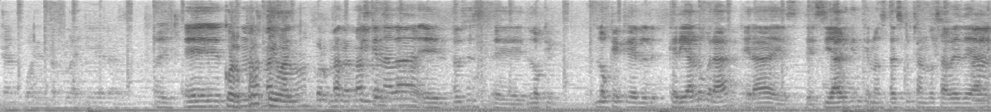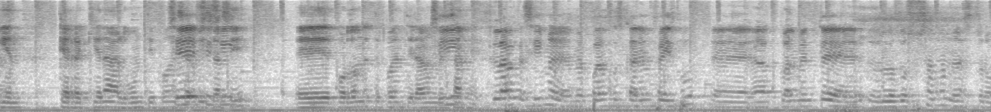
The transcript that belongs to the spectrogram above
30, 40 playeras. Eh, Corporativas, más, ¿no? más- más que nada, eh, entonces, eh, lo que lo que quer- quería lograr era, este, si alguien que nos está escuchando sabe de Ah. alguien que requiera algún tipo de Sí, servicio sí, sí. así, eh, ¿por dónde te pueden tirar un Sí, mensaje? claro que sí, me, me pueden buscar en Facebook. Eh, actualmente eh, los dos usamos nuestro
